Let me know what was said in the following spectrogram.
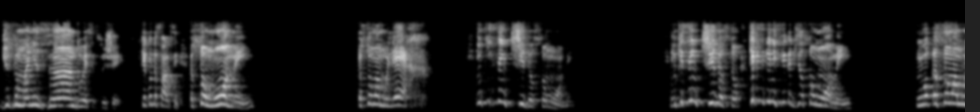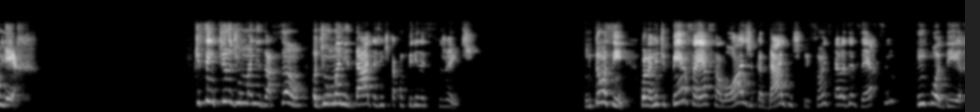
desumanizando esse sujeito. Porque quando eu falo assim, eu sou um homem, eu sou uma mulher, em que sentido eu sou um homem? Em que sentido eu sou? O que, que significa dizer eu sou um homem? Eu sou uma mulher? Que sentido de humanização ou de humanidade a gente está conferindo a esses sujeitos? Então, assim, quando a gente pensa essa lógica das instituições, elas exercem um poder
